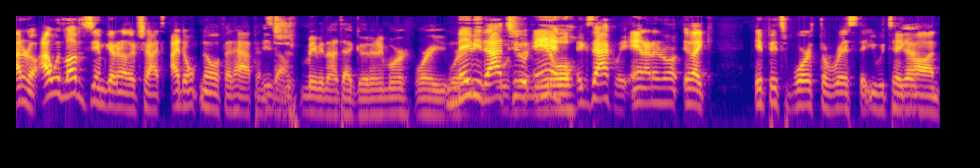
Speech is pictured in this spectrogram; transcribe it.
I don't know. I would love to see him get another chance. I don't know if it happens. he's though. just maybe not that good anymore. Where he, where Maybe that too, and exactly. And I don't know, like, if it's worth the risk that you would take Yeah. on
